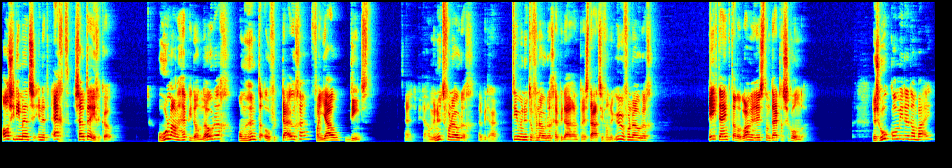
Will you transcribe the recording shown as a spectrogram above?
Als je die mensen in het echt zou tegenkomen, hoe lang heb je dan nodig om hun te overtuigen van jouw dienst? heb je daar een minuut voor nodig? Heb je daar 10 minuten voor nodig? Heb je daar een prestatie van een uur voor nodig? Ik denk dat het langer is dan 30 seconden. Dus hoe kom je er dan bij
